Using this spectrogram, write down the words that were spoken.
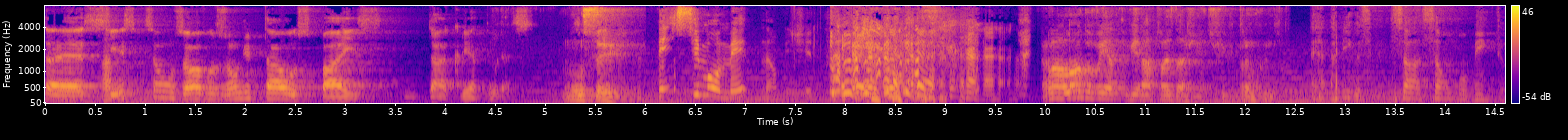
É, se esses são os ovos, onde estão os pais da criatura? Não sei. Nesse momento. Não, mentira. Ela logo vem virar atrás da gente, fique tranquilo. É, amigos, só, só um momento.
